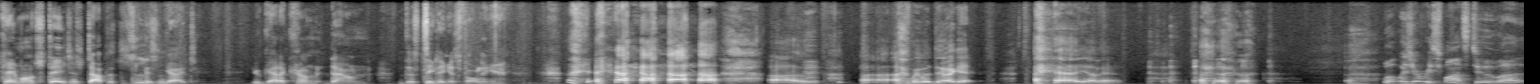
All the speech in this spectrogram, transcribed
came on stage and stopped us and said, "Listen, guys, you got to come down. The ceiling is falling in." Uh, uh, we were doing it. yeah, man. What was your response to uh,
